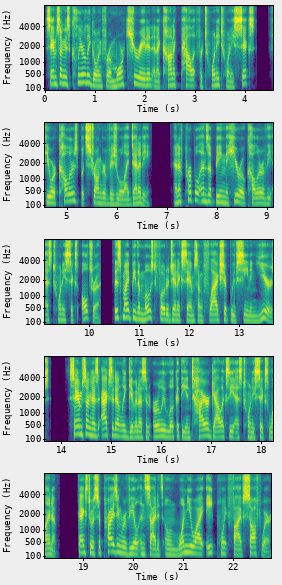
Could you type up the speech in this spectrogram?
Samsung is clearly going for a more curated and iconic palette for 2026, fewer colors but stronger visual identity. And if purple ends up being the hero color of the S26 Ultra, this might be the most photogenic Samsung flagship we've seen in years. Samsung has accidentally given us an early look at the entire Galaxy S26 lineup, thanks to a surprising reveal inside its own One UI 8.5 software.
